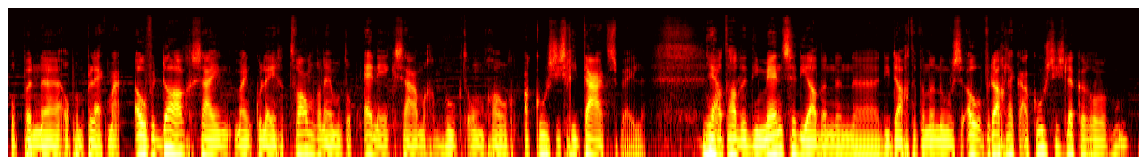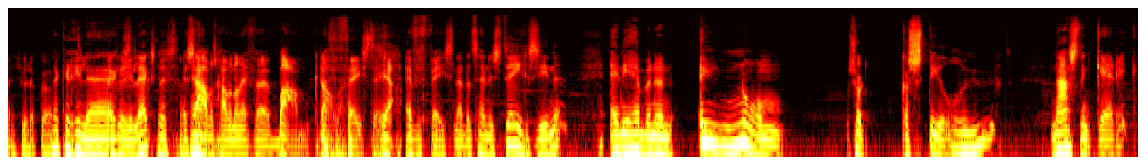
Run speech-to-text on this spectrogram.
op een, eh, op een plek. Maar overdag zijn mijn collega Twan van Helemaal Top en ik samen geboekt om gewoon akoestisch gitaar te spelen. Ja. Wat hadden die mensen? Die, hadden een, eh, die dachten van, dan doen we ze overdag lekker akoestisch, lekker, hm, weet je, lekker. Lekker relaxed. Lekker relaxed. rustig. En Ja. s'avonds gaan we dan even, bam, knallen. Even feesten, ja. Even feesten. Nou, dat zijn dus twee gezinnen. En die hebben een enorm soort kasteel gehuurd. Naast een kerk.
